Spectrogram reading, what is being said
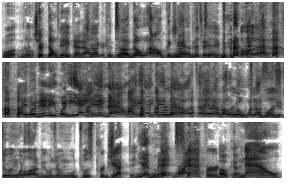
Well, No, check the don't tape. put that out Check there. the No, tape. don't, I don't think we Check had the, the tape. tape. I but anyway, he ain't I in now. I ain't in now. I'll tell I you, I think don't know what I was said. doing what a lot of people were doing, which was projecting. Yeah, ma- that right. Stafford Okay. now,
